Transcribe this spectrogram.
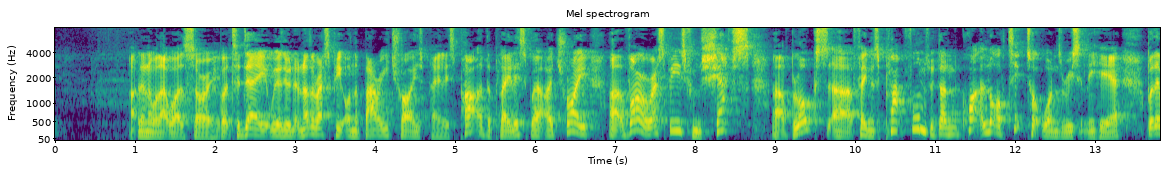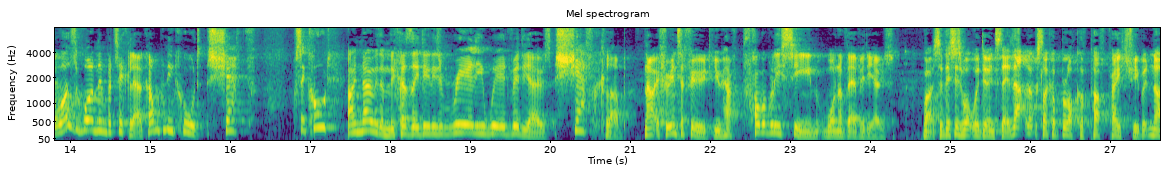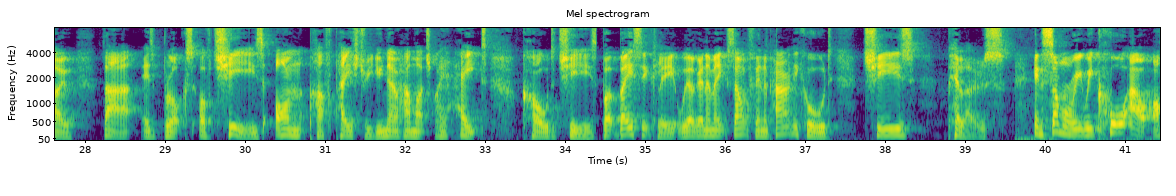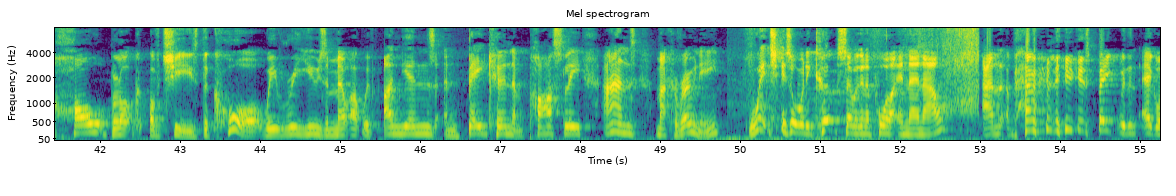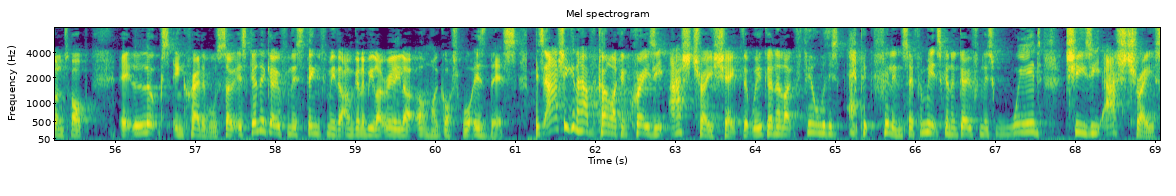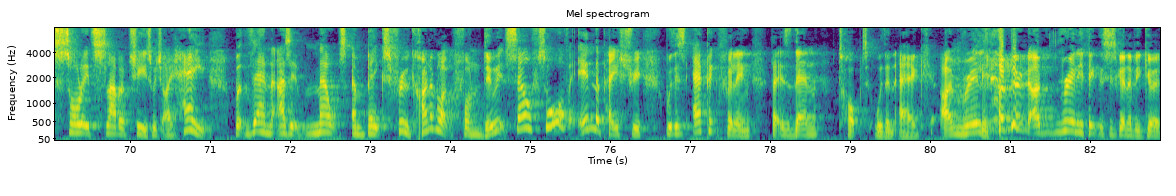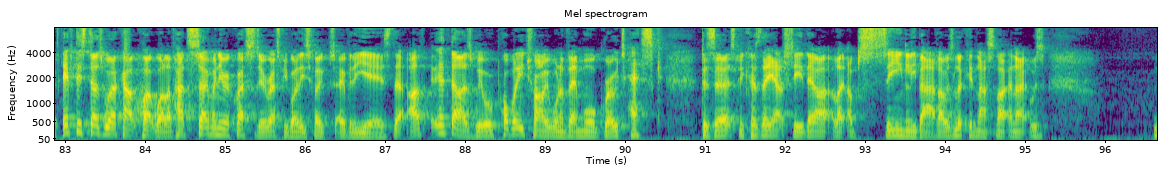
I don't know what that was, sorry. But today we are doing another recipe on the Barry Tries playlist, part of the playlist where I try uh, viral recipes from chefs, uh, blogs, uh, famous platforms. We've done quite a lot of TikTok ones recently here, but there was one in particular, a company called Chef What's it called? I know them because they do these really weird videos. Chef Club. Now, if you're into food, you have probably seen one of their videos. Right, so this is what we're doing today. That looks like a block of puff pastry, but no, that is blocks of cheese on puff pastry. You know how much I hate cold cheese. But basically, we are gonna make something apparently called cheese pillows. In summary, we core out a whole block of cheese. The core we reuse and melt up with onions and bacon and parsley and macaroni which is already cooked, so we're gonna pour that in there now. And apparently it gets baked with an egg on top. It looks incredible. So it's gonna go from this thing for me that I'm gonna be like really like, oh my gosh, what is this? It's actually gonna have kind of like a crazy ashtray shape that we're gonna like fill with this epic filling. So for me, it's gonna go from this weird cheesy ashtray, solid slab of cheese, which I hate, but then as it melts and bakes through, kind of like fondue itself, sort of in the pastry with this epic filling that is then topped with an egg. I'm really, I don't, I really think this is going to be good. If this does work out quite well, I've had so many requests to do a recipe by these folks over the years that I've, it does. We will probably try one of their more grotesque desserts because they actually they are like obscenely bad. I was looking last night and I was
